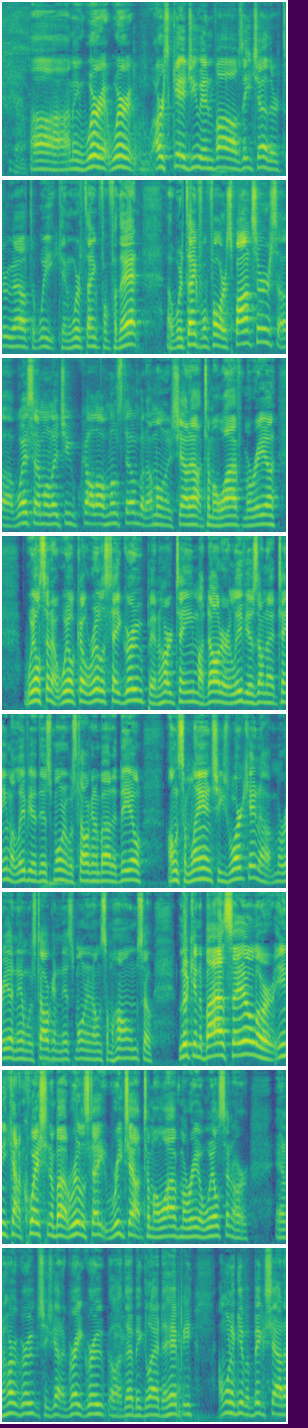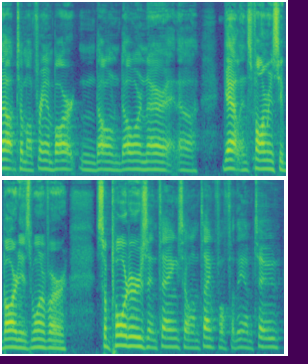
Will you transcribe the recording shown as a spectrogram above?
Uh, I mean, we're we're our schedule involves each other throughout the week, and we're thankful for that. Uh, we're thankful for our sponsors. Uh, Wes, I'm gonna let you call off most of them, but I'm gonna shout out to my wife Maria Wilson at Wilco Real Estate Group and her team. My daughter Olivia is on that team. Olivia this morning was talking about a deal on some land she's working. Uh, Maria and them was talking this morning on some homes. So, looking to buy, sell, or any kind of question about real estate, reach out to my wife Maria Wilson or and her group. She's got a great group. Uh, they'll be glad to help you. I want to give a big shout out to my friend Bart and Don Dorn there at uh, Gatlin's Pharmacy. Bart is one of our supporters and things, so I'm thankful for them too.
